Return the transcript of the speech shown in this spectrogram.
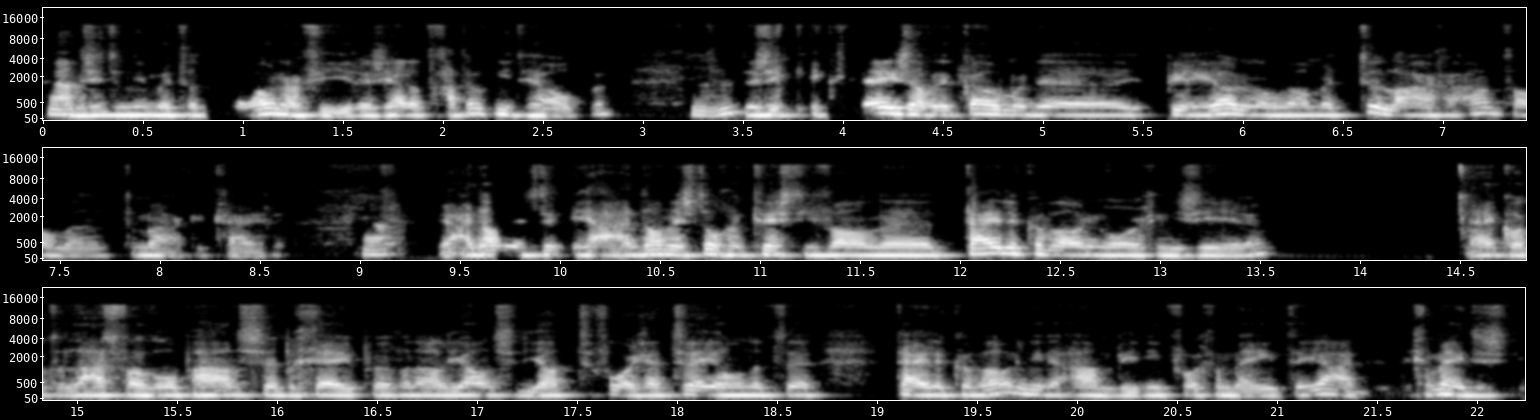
Ja. En we zitten nu met dat coronavirus, ja, dat gaat ook niet helpen. Mm -hmm. Dus ik, ik vrees dat we de komende periode nog wel met te lage aantallen te maken krijgen. Ja. Ja, en dan is de, ja, en dan is het toch een kwestie van uh, tijdelijke woningen organiseren. Ik had laatst van Rob Haans begrepen van de Alliantie, die had vorig jaar 200 uh, tijdelijke woningen in de aanbieding voor gemeenten. Ja, de gemeentes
